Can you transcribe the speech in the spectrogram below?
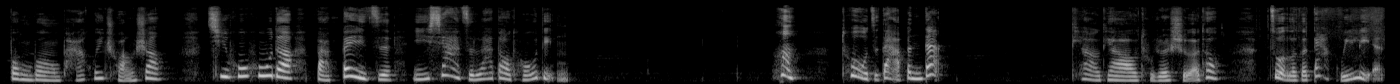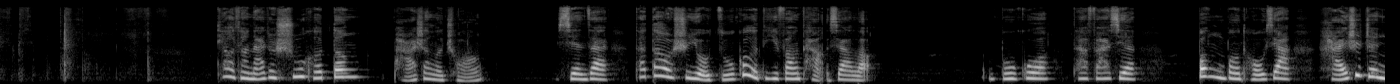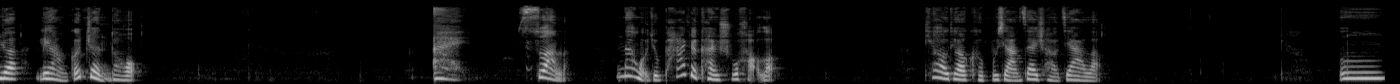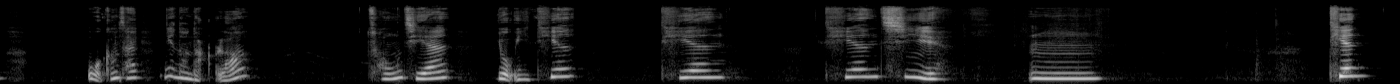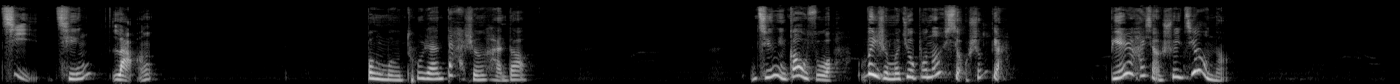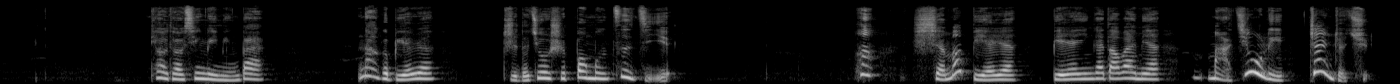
蹦蹦爬回床上，气呼呼的把被子一下子拉到头顶。哼，兔子大笨蛋！跳跳吐着舌头，做了个大鬼脸。跳跳拿着书和灯爬上了床，现在他倒是有足够的地方躺下了。不过他发现，蹦蹦头下还是枕着两个枕头。哎，算了，那我就趴着看书好了。跳跳可不想再吵架了。嗯，我刚才念到哪儿了？从前有一天，天天气，嗯，天气晴朗。蹦蹦突然大声喊道：“请你告诉我，为什么就不能小声点儿？别人还想睡觉呢。”跳跳心里明白，那个别人。指的就是蹦蹦自己。哼，什么别人？别人应该到外面马厩里站着去。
